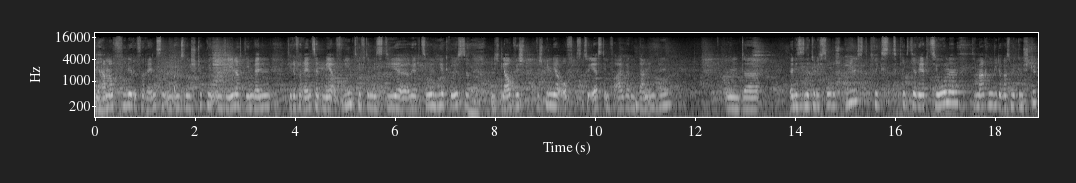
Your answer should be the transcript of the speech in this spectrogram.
wir haben auch viele Referenzen in unseren Stücken und je nachdem, wenn die Referenz halt mehr auf Wien trifft, dann ist die Reaktion hier größer. Und ich glaube, wir, wir spielen ja oft zuerst in Vorarlberg und dann in Wien. Und äh, dann ist es natürlich so, du spielst, kriegst, kriegst die Reaktionen, die machen wieder was mit dem Stück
